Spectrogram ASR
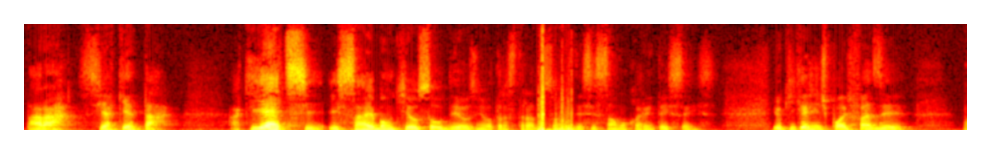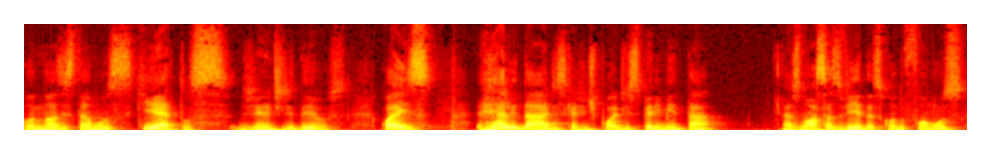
parar, se aquietar. Aquiete-se e saibam que eu sou Deus, em outras traduções desse Salmo 46. E o que, que a gente pode fazer quando nós estamos quietos diante de Deus? Quais realidades que a gente pode experimentar nas nossas vidas quando fomos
